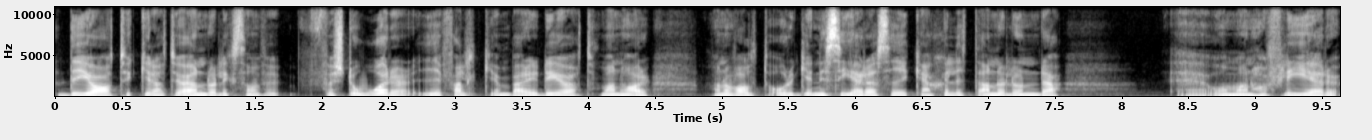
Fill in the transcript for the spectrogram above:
det jag tycker att jag ändå liksom förstår i Falkenberg, det är att man har, man har valt att organisera sig kanske lite annorlunda. Eh, och man har fler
